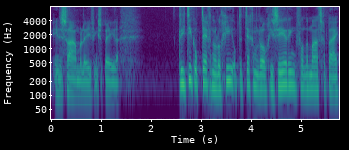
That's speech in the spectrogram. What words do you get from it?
in de samenleving spelen. Kritiek op technologie, op de technologisering van de maatschappij,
